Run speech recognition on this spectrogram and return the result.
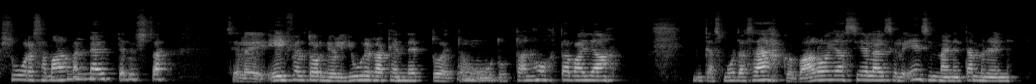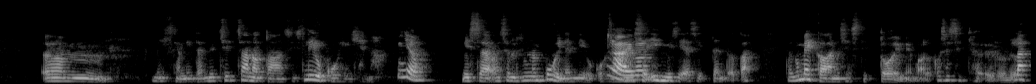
suuressa maailmannäyttelyssä. Siellä Eiffeltorni oli juuri rakennettu, että on Mm. uutuuttaan hohtava ja mitäs muuta sähkövaloja siellä. Ja se oli ensimmäinen tämmöinen, missä niitä nyt sitten sanotaan, siis liukuhihna Joo. missä oli semmoinen puinen liukuhihna, Aivan. missä ihmisiä sitten tota, onko mekaanisesti toimiva, oliko se sitten höyryllä.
